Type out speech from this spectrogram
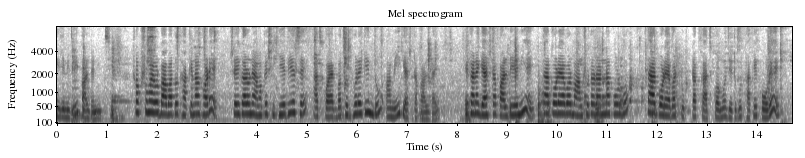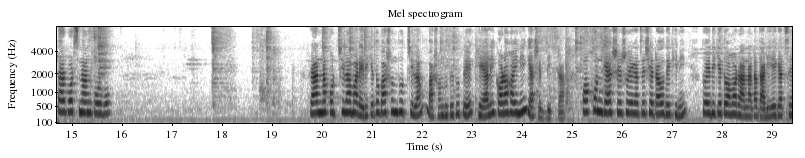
নিজে নিজেই পাল্টে নিচ্ছি। সব সময় ওর বাবা তো থাকে না ঘরে, সেই কারণে আমাকে শিখিয়ে দিয়েছে, আজ কয়েক বছর ধরে কিন্তু আমি গ্যাসটা পাল্টাই। এখানে গ্যাসটা পাল্টিয়ে নিয়ে তারপরে আবার মাংসটা রান্না করব, তারপরে আবার টুকটাক কাজকর্ম যেটুকু থাকে করে তারপর স্নান করব। রান্না করছিলাম আর এদিকে তো বাসন ধুচ্ছিলাম, বাসন ধুতে ধুতে খেয়ালই করা হয়নি গ্যাসের দিকটা। কখন গ্যাস শেষ হয়ে গেছে সেটাও দেখিনি, তো এদিকে তো আমার রান্নাটা দাঁড়িয়ে গেছে।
